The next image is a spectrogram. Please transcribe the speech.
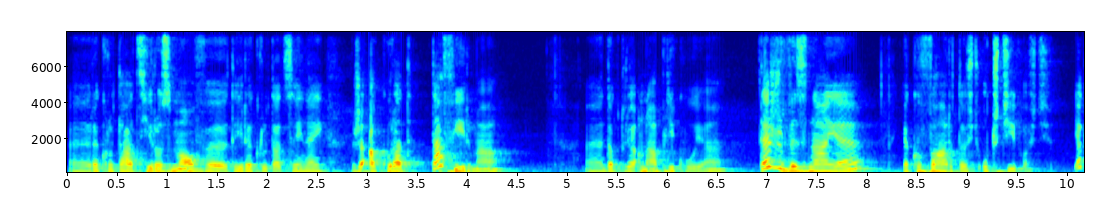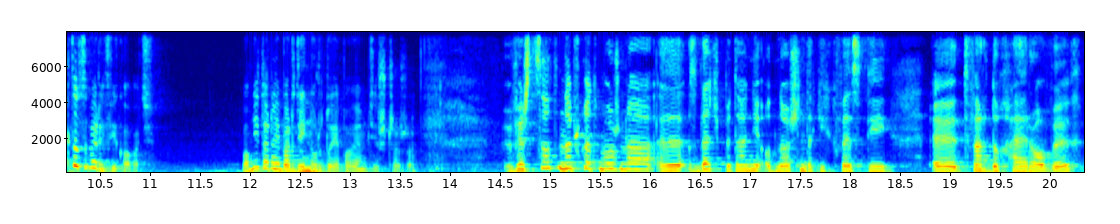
rekrutacji, rozmowy tej rekrutacyjnej, że akurat ta firma, do której on aplikuje, też wyznaje jako wartość uczciwość? Jak to zweryfikować? Bo mnie to najbardziej nurtuje, powiem Ci szczerze. Wiesz co, to na przykład można e, zadać pytanie odnośnie takich kwestii e, twardo-HR-owych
